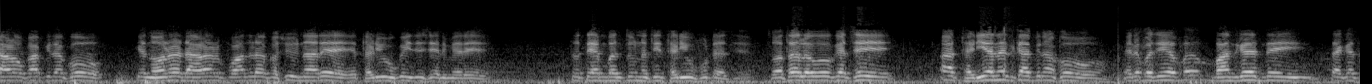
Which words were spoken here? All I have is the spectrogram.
દાડો કાપી નાખો, કે નાના દાડા પાંદડા કશું ના રે એ થળિયું ઉગી જશે એની મેરે. તો તેમ બનતું નથી થળિયું ફૂટે છે. ચોથા લોકો કે છે, આ થડિયાને જ કાપી નાખો. એટલે પછી બાંધગડ જ નહીં તાકાત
